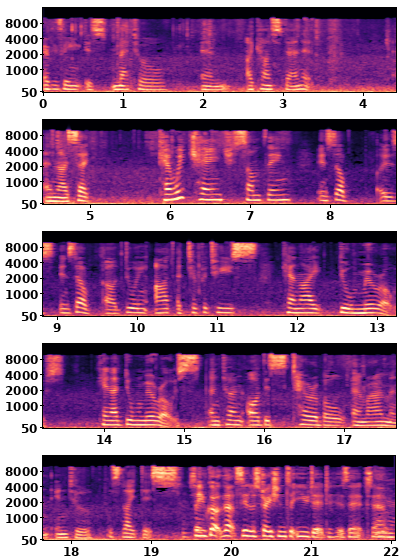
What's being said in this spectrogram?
Everything is metal, and I can't stand it. And I said, "Can we change something instead of is instead of uh, doing art activities? Can I do murals?" Can I do murals and turn all this terrible environment into it's like this. So you've got that's the illustrations that you did, is it? Um, yeah,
